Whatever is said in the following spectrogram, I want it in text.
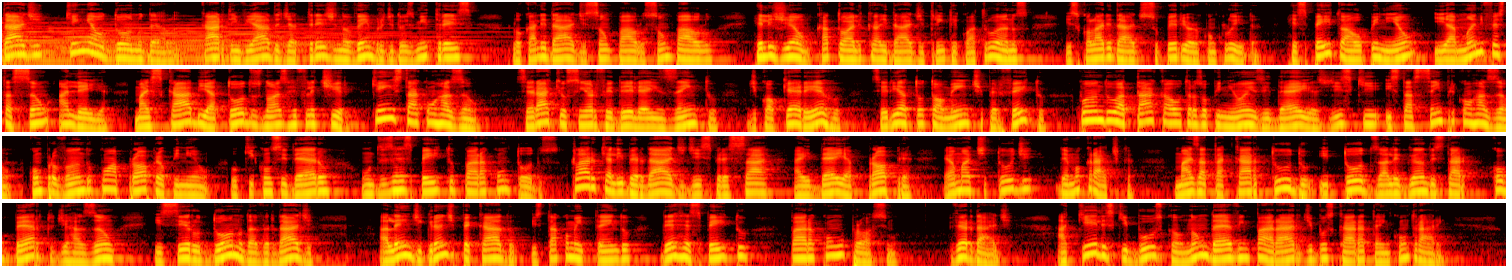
verdade, quem é o dono dela? Carta enviada dia 3 de novembro de 2003, localidade São Paulo, São Paulo, religião católica, idade 34 anos, escolaridade superior concluída. Respeito à opinião e à manifestação alheia, mas cabe a todos nós refletir: quem está com razão? Será que o Sr. Fedele é isento de qualquer erro? Seria totalmente perfeito? Quando ataca outras opiniões e ideias, diz que está sempre com razão, comprovando com a própria opinião, o que considero um desrespeito para com todos. Claro que a liberdade de expressar a ideia própria é uma atitude democrática, mas atacar tudo e todos alegando estar coberto de razão e ser o dono da verdade, além de grande pecado, está cometendo desrespeito para com o próximo. Verdade. Aqueles que buscam não devem parar de buscar até encontrarem.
